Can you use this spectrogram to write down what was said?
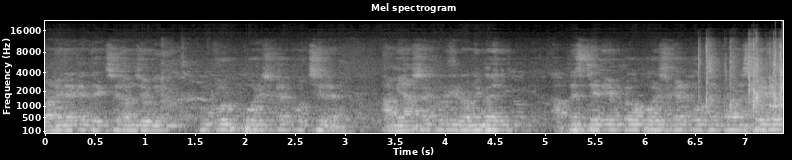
রনিদাকে দেখছিলাম যে উনি পুকুর পরিষ্কার করছিলেন। আমি আশা করি রনি ভাই, আপনি স্টেডিয়ামটাও পরিষ্কার করবেন, কারণ স্টেডিয়াম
